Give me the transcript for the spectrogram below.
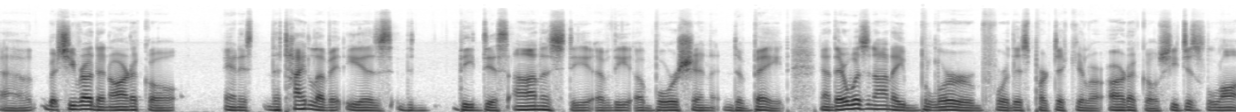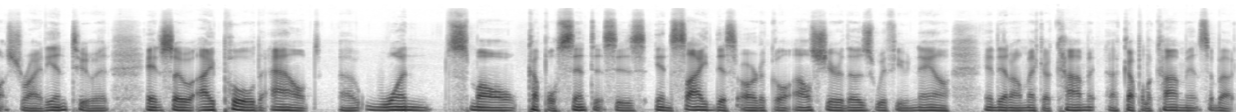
Uh, but she wrote an article, and the title of it is The the dishonesty of the abortion debate. Now, there was not a blurb for this particular article. She just launched right into it. And so I pulled out uh, one small couple sentences inside this article. I'll share those with you now, and then I'll make a comment, a couple of comments about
